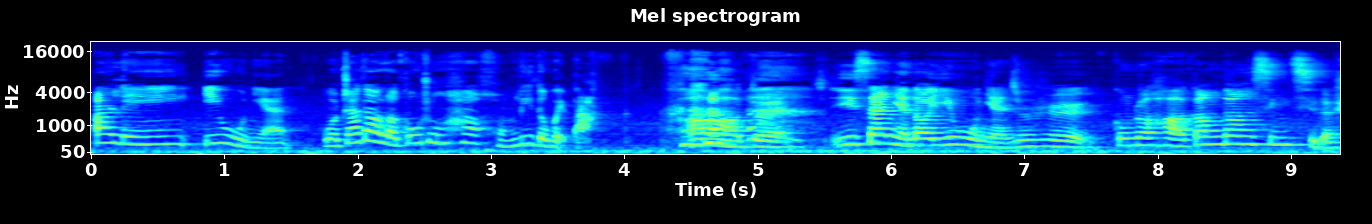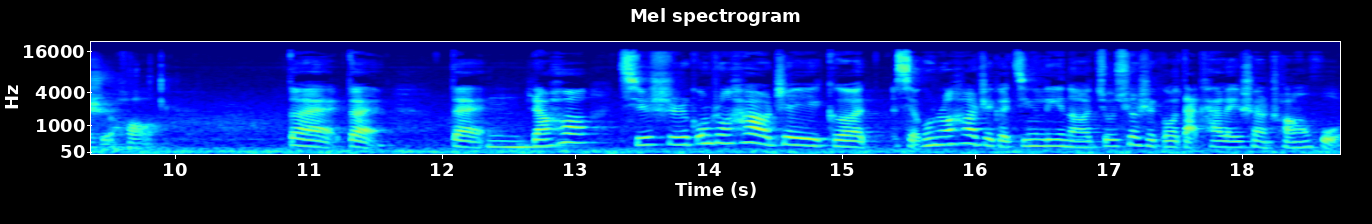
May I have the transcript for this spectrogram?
二零一五年，我抓到了公众号红利的尾巴。哦，对，一三年到一五年就是公众号刚刚兴起的时候。对 对。对，嗯，然后其实公众号这个写公众号这个经历呢，就确实给我打开了一扇窗户，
